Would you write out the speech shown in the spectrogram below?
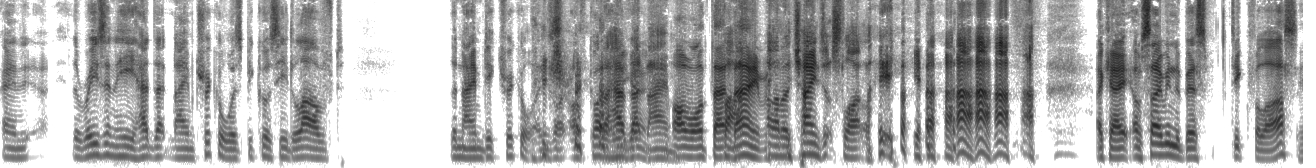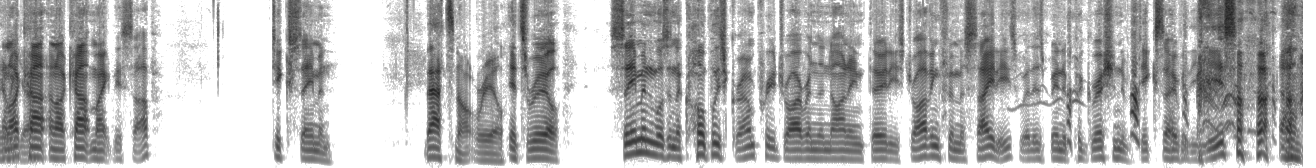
and the reason he had that name Trickle was because he loved the name Dick Trickle. And he's like, I've got to have that name. I want that But name. I'm going to change it slightly. Okay, I'm saving the best Dick for last, Here and I go. can't and I can't make this up. Dick Seaman. That's not real. It's real. Seaman was an accomplished Grand Prix driver in the 1930s, driving for Mercedes, where there's been a progression of dicks over the years. Um,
